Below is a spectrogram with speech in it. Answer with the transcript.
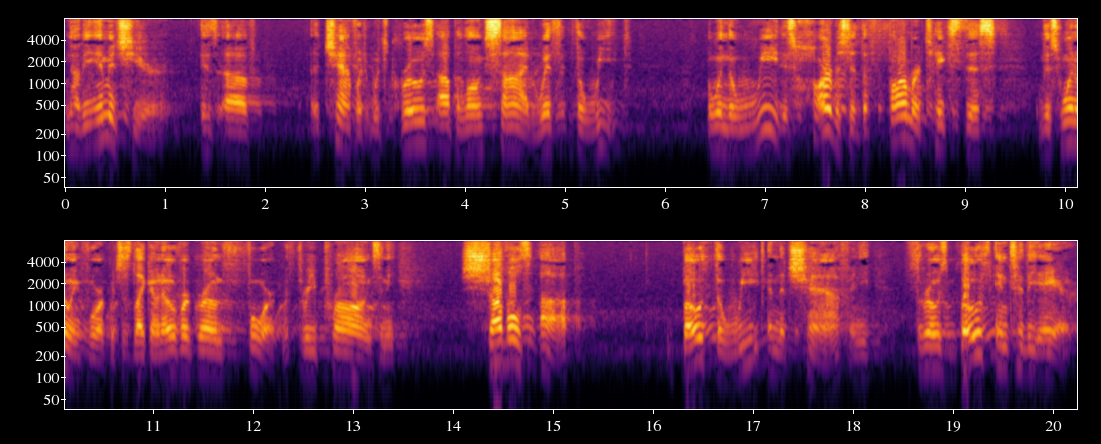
Now the image here is of a chaff which, which grows up alongside with the wheat. But when the wheat is harvested, the farmer takes this, this winnowing fork, which is like an overgrown fork with three prongs, and he shovels up both the wheat and the chaff, and he throws both into the air.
